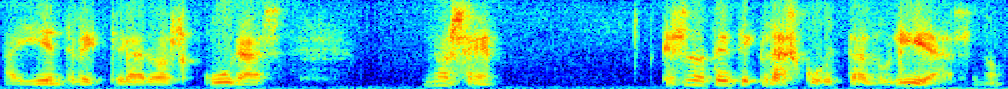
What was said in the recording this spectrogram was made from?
ahí entre claroscuras. No sé, es una auténtica, las curtadurías, ¿no?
